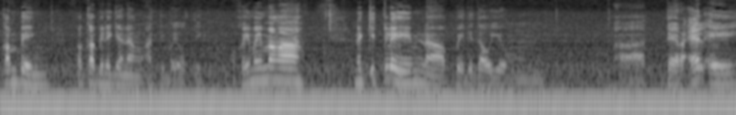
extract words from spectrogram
kambing pagka binigyan ng antibiotic. Okay, may mga nagki-claim na pwede daw yung ah, Terra LA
